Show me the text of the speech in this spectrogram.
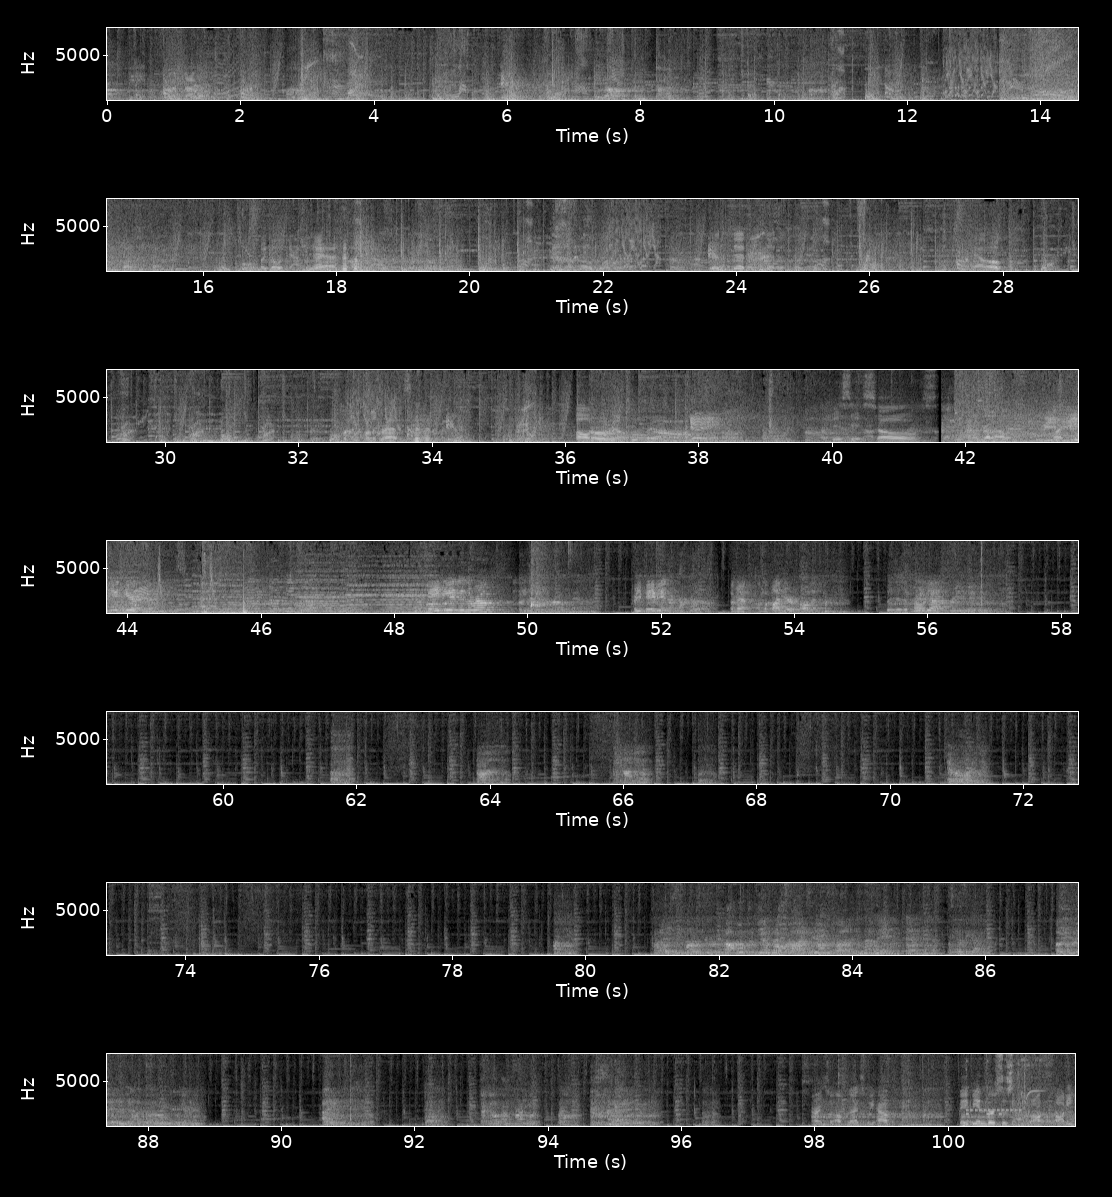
really cool with dash attack. Yeah. oh. Looking for the grabs. oh, oh no. This is so sad. I don't grab Alex. What? Here? Fabian in the room? Are you Fabian? Okay, I'm gonna find your opponent. Who's his You're gonna be opponent? on screen, Alright, so up next we have Fabian versus Goth Body.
